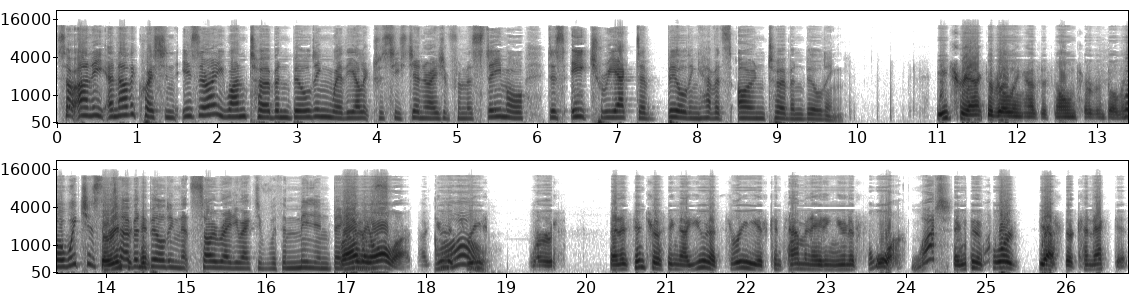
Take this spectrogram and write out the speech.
So, Arnie, another question. Is there only one turbine building where the electricity is generated from the steam, or does each reactor building have its own turbine building? Each reactor building has its own turbine building. Well, which is They're the turbine building that's so radioactive with a million becquerels? Well, they all are. Uh, unit oh. 3 is worse. And it's interesting now, Unit 3 is contaminating Unit 4. What? And Unit 4, yes, they're connected.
